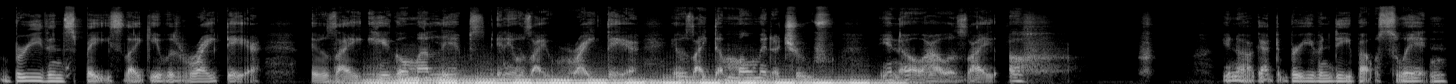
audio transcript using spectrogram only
breathing space like it was right there. It was like here go my lips and it was like right there. It was like the moment of truth. You know i was like oh you know i got to breathing deep. I was sweating.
